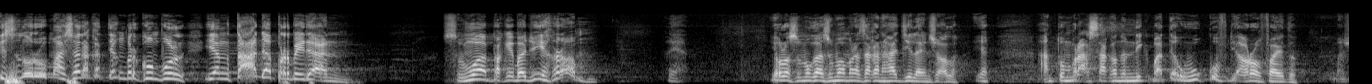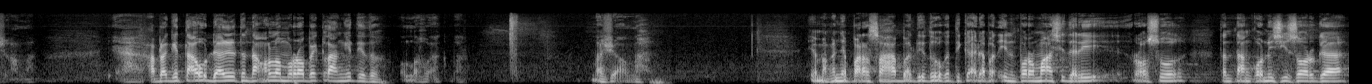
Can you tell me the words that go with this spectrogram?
di seluruh masyarakat yang berkumpul yang tak ada perbedaan. Semua pakai baju ihram. Ya, ya Allah semoga semua merasakan haji lah insya Allah ya. Antum merasakan nikmatnya wukuf di Arafah itu. Masya Allah ya, apalagi tahu dalil tentang Allah merobek langit itu. Allahu Akbar. Masya Allah Ya makanya para sahabat itu ketika dapat informasi dari Rasul tentang kondisi sorga,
